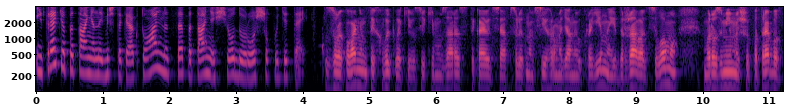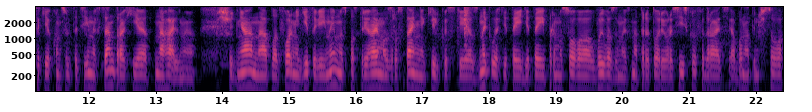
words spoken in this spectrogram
І третє питання, найбільш таке актуальне, це питання щодо розшуку дітей. з урахуванням тих викликів, з якими зараз стикаються абсолютно всі громадяни України і держава в цілому, ми розуміємо, що потреба в таких консультаційних центрах є нагальною. Щодня на платформі Діти війни ми спостерігаємо зростання кількості зниклих дітей, дітей примусово вивезених на територію Російської Федерації або на тимчасово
